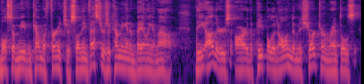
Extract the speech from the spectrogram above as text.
Most of them even come with furniture. So the investors are coming in and bailing them out. The others are the people that owned them as short-term rentals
